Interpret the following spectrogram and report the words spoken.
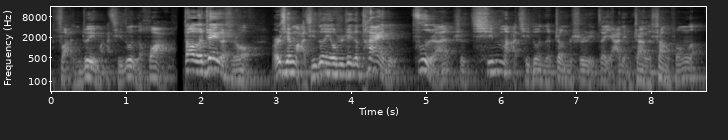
反对马其顿的话了。到了这个时候，而且马其顿又是这个态度，自然是亲马其顿的政治势力在雅典占了上风了。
